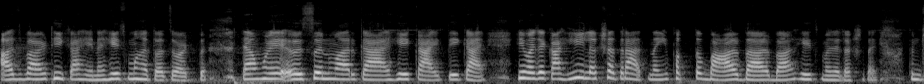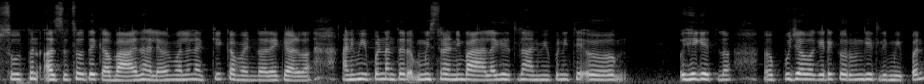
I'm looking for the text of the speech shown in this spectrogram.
आज बाळ ठीक आहे ना हेच महत्त्वाचं वाटतं. त्यामुळे सणवार काय हे काय ते काय हे माझ्या काहीही लक्षात राहत नाही. फक्त बाळ बाळ बाळ हेच माझ्या लक्षात आहे. तुमच्यासोबत पण असंच होते का? बाळ झाल्यावर मला नक्की कमेंटद्वारे कळवा. आणि मी पण नंतर मिस्टरांनी बाळाला घेतलं आणि मी पण इथे हे घेतलं. पूजा वगैरे करून घेतली मी पण.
